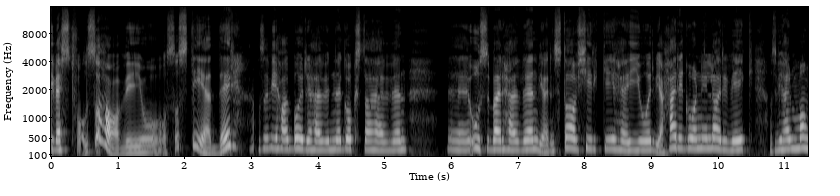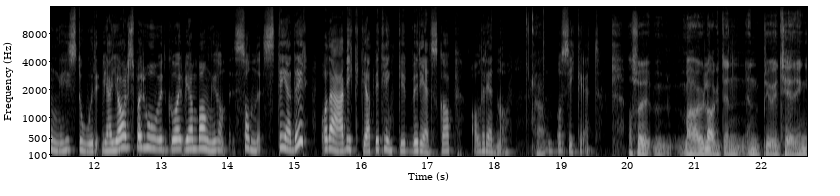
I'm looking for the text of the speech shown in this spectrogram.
I Vestfold så har vi jo også steder. Altså vi har Borrehaugene, Gokstadhaugen, eh, Oseberghaugen, vi har en stavkirke i Høyjord, vi har Herregården i Larvik. Altså vi har mange historier. Vi har Jarlsberg hovedgård. Vi har mange sånne, sånne steder. Og det er viktig at vi tenker beredskap allerede nå. Ja. Og sikkerhet. Altså, Man har jo laget en, en prioritering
